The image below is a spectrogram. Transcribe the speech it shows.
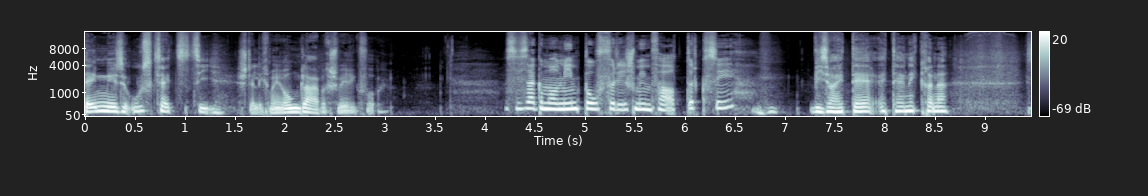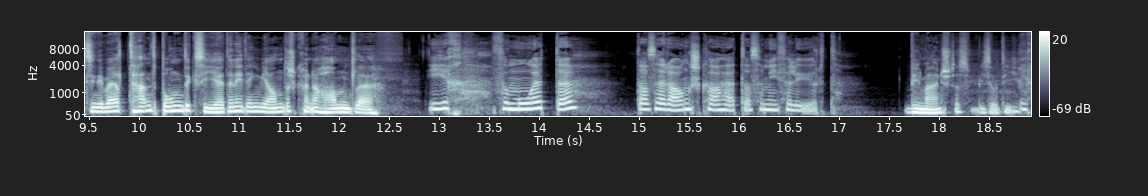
dem müssen ausgesetzt sein, stelle ich mir unglaublich schwierig vor. Sie sagen mal, mein Puffer war mein Vater. Wieso hat der, hat der nicht können... Sind die Hände gebunden gewesen? Hat er nicht irgendwie anders können handeln Ich vermute, dass er Angst hatte, dass er mich verliert. Wie meinst du das? Wieso dich? Ich-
